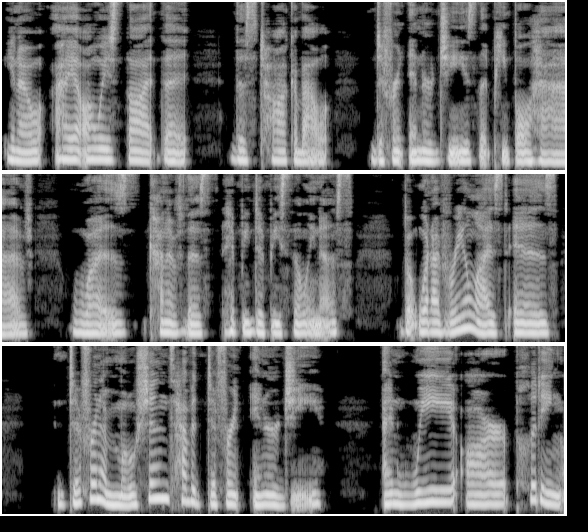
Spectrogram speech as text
You know, I always thought that this talk about different energies that people have was kind of this hippy dippy silliness. But what I've realized is different emotions have a different energy and we are putting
